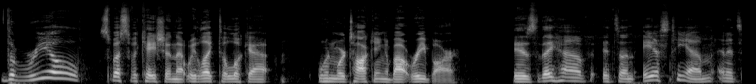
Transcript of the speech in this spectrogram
the real specification that we like to look at when we're talking about rebar is they have it's an ASTM and it's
